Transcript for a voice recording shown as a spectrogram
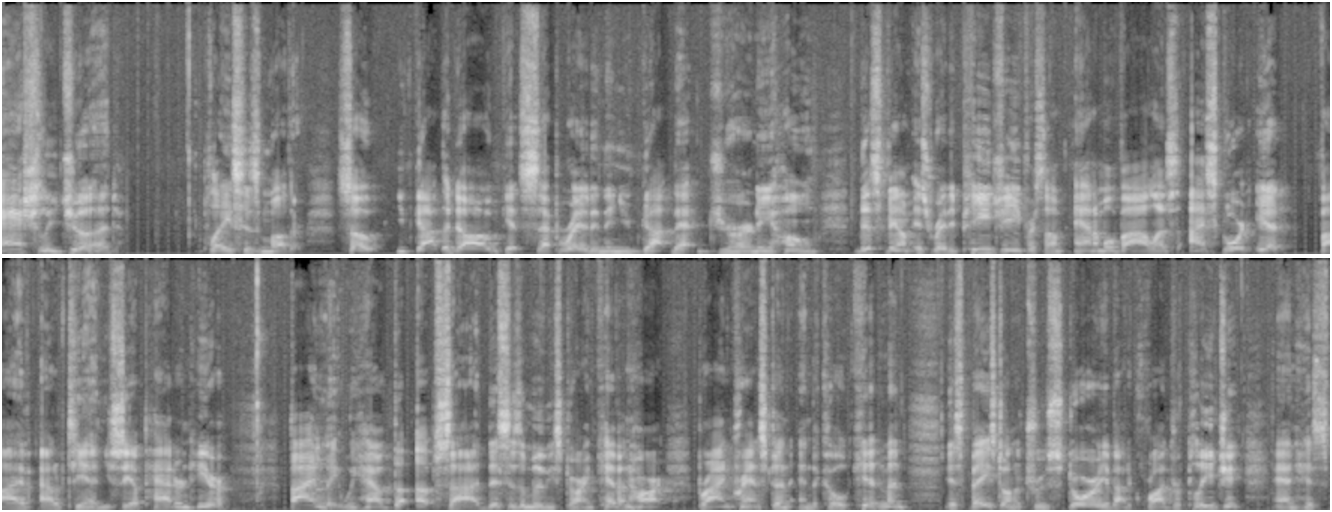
Ashley Judd plays his mother. So you've got the dog, get separated, and then you've got that journey home. This film is rated PG for some animal violence. I scored it 5 out of 10. You see a pattern here? Finally, we have The Upside. This is a movie starring Kevin Hart, Bryan Cranston, and Nicole Kidman. It's based on a true story about a quadriplegic and his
